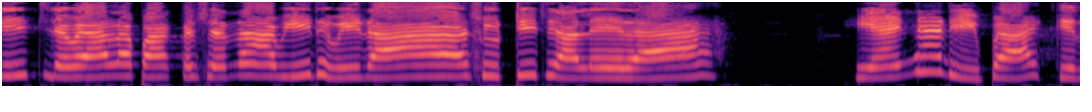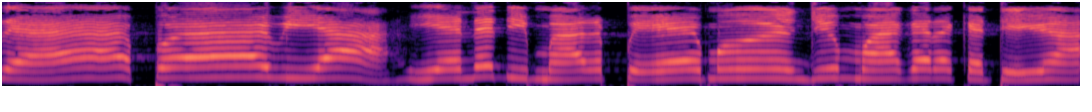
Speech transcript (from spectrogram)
வீட்டில் வேலை பார்க்க சொன்னா வீடு வீடா? சுட்டிட்டு அலையிறா? என்னடி பார்க்குற? பாவியா என்னடி மரப்பே? மூஞ்சி மகர கட்டியும்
